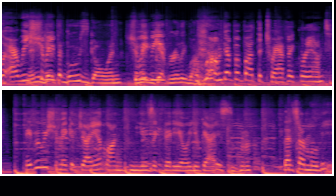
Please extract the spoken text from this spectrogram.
Well, Are we? Then you should we get the booze going. Should we get really wound up. wound up about the traffic grant? Maybe we should make a giant long music video, you guys. Mm-hmm. That's our movie.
